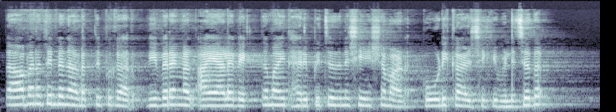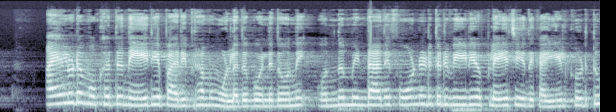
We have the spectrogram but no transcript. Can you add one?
സ്ഥാപനത്തിന്റെ നടത്തിപ്പുകാർ വിവരങ്ങൾ അയാളെ വ്യക്തമായി ധരിപ്പിച്ചതിന് ശേഷമാണ് കൂടിക്കാഴ്ചയ്ക്ക് വിളിച്ചത്. അയാളുടെ മുഖത്ത് നേരിയ പരിഭ്രമം ഉള്ളതുപോലെ തോന്നി. ഒന്നും മിണ്ടാതെ ഫോൺ എടുത്തൊരു വീഡിയോ പ്ലേ ചെയ്ത് കയ്യിൽ കൊടുത്തു.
